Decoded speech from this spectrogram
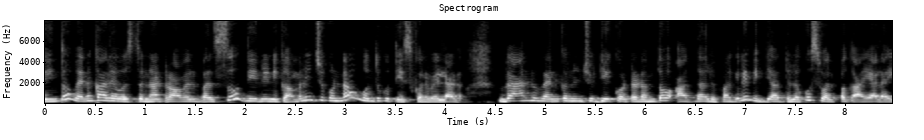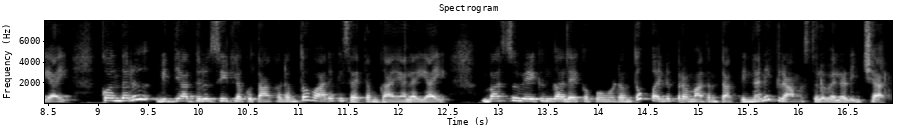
దీంతో వెనకాలే వస్తున్న ట్రావెల్ బస్సు దీనిని గమనించకుండా ముందుకు తీసుకుని వెళ్ళాడు వ్యాన్ను వెనుక నుంచి ఢీకొట్టడంతో అద్దాలు పగిలి విద్యార్థులకు స్వల్ప గాయాలయ్యాయి. కొందరు విద్యార్థులు సీట్లకు తాకడంతో వారికి సైతం గాయాలయ్యాయి. బస్సు వేగంగా లేకపోవడంతో పైన ప్రమాదం తప్పిందని గ్రామస్తులు వెల్లడించారు.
